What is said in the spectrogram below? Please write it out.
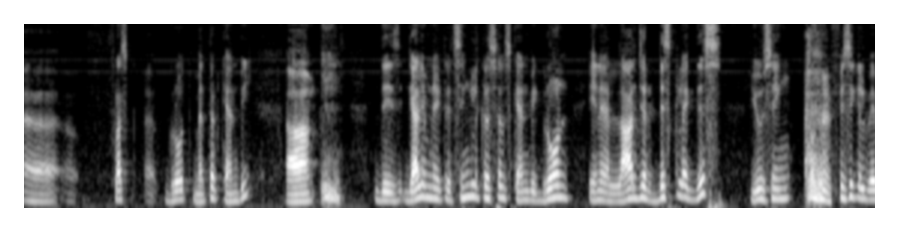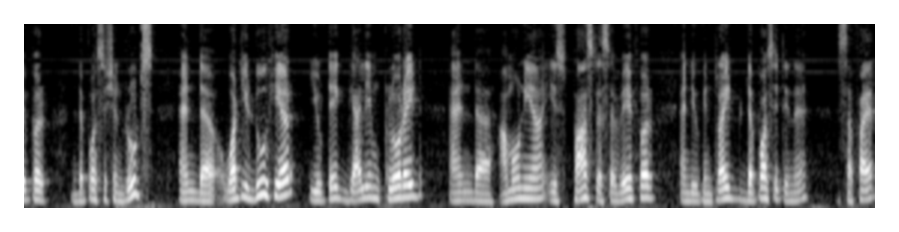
uh, flux uh, growth method can be. Uh, these gallium nitride single crystals can be grown in a larger disc like this using physical vapor deposition routes and uh, what you do here you take gallium chloride and uh, ammonia is passed as a wafer and you can try to deposit in a sapphire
